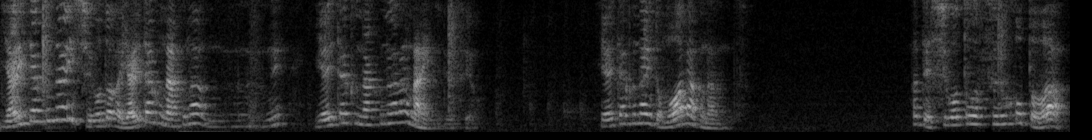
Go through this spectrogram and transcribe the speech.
やりたくない仕事がやりたくなくなね？やりたくなくならないんですよ。やりたくないと思わなくなるんです。だって仕事をすることは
